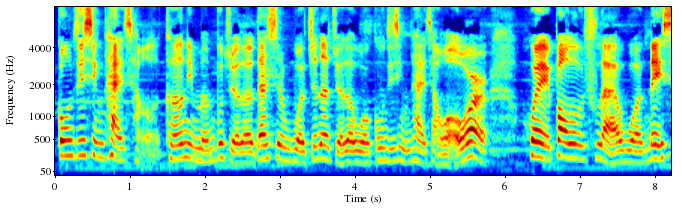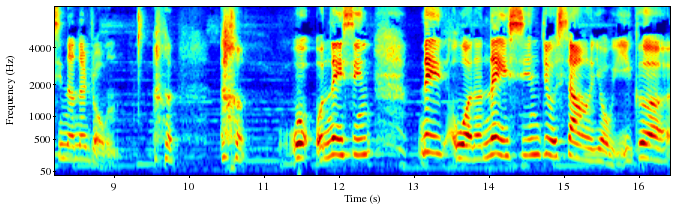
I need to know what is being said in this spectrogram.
攻击性太强了，可能你们不觉得，但是我真的觉得我攻击性太强。我偶尔会暴露出来我内心的那种，我我内心。内我的内心就像有一个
